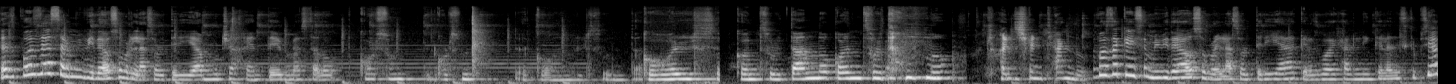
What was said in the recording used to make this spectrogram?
Después de hacer mi video sobre la soltería, mucha gente me ha estado consultando, consultando, consultando, consultando. Después de que hice mi video sobre la soltería, que les voy a dejar el link en la descripción,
